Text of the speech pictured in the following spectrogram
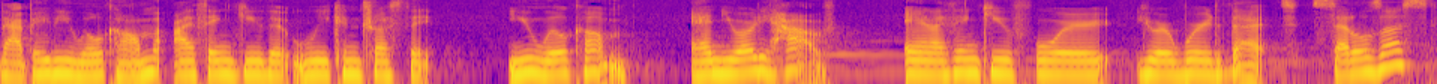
that baby will come. I thank you that we can trust that you will come and you already have. And I thank you for your word that settles us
